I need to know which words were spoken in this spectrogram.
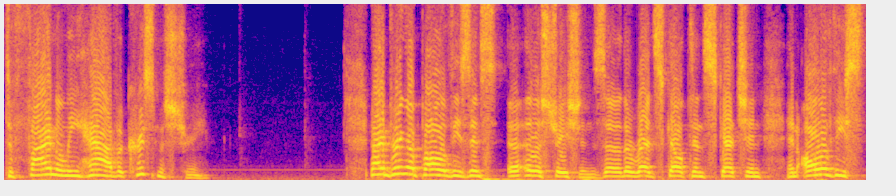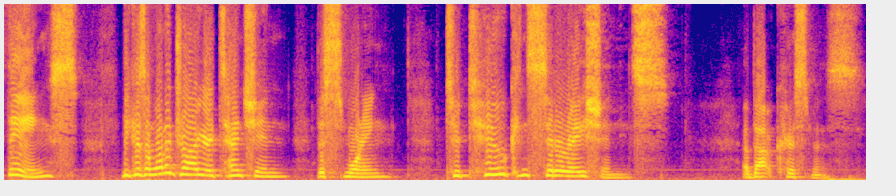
to finally have a Christmas tree. Now, I bring up all of these uh, illustrations, uh, the Red Skelton sketch, and, and all of these things, because I want to draw your attention this morning to two considerations about Christmas.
